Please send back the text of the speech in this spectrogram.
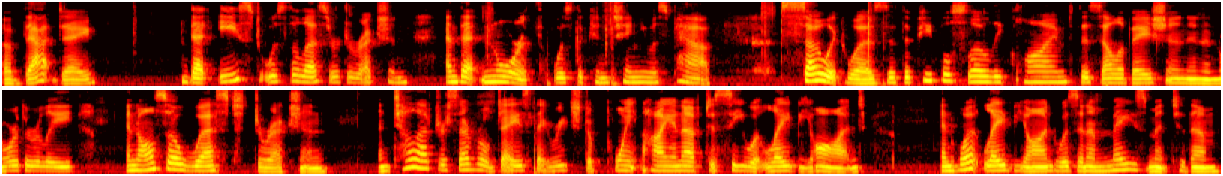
of that day that east was the lesser direction and that north was the continuous path. So it was that the people slowly climbed this elevation in a northerly and also west direction until after several days they reached a point high enough to see what lay beyond and what lay beyond was an amazement to them.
